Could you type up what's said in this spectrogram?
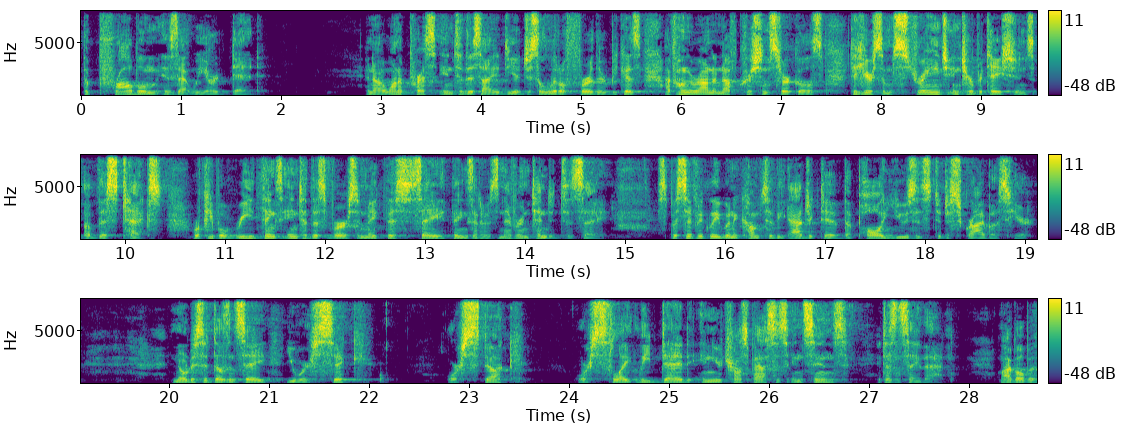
The problem is that we are dead. And I want to press into this idea just a little further because I've hung around enough Christian circles to hear some strange interpretations of this text where people read things into this verse and make this say things that it was never intended to say. Specifically when it comes to the adjective that Paul uses to describe us here. Notice it doesn't say you were sick or stuck or slightly dead in your trespasses and sins. It doesn't say that. My Bible,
